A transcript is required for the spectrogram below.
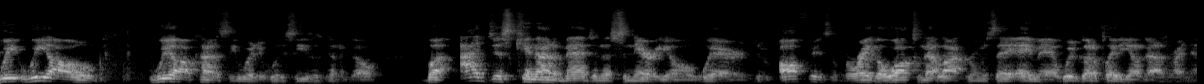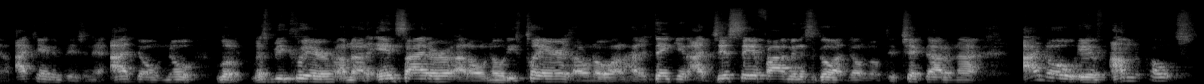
we we all we all kind of see where the, where the season's gonna go, but I just cannot imagine a scenario where the office of Borrego walks in that locker room and say, "Hey, man, we're gonna play the young guys right now." I can't envision that. I don't know. Look, let's be clear. I'm not an insider. I don't know these players. I don't know how they're thinking. I just said five minutes ago. I don't know if they're checked out or not. I know if I'm the coach,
